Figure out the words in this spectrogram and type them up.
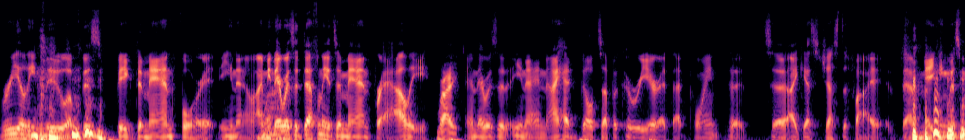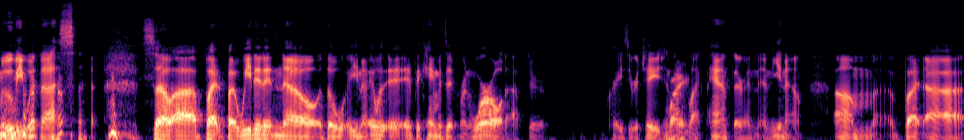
really knew of this big demand for it. You know, I mean, there was a definitely a demand for Ali, Right. and there was a you know, and I had built up a career at that point to to I guess justify them making this movie with us. so, uh, but but we didn't know the you know it was it, it became a different world after Crazy Rich Asians Right. and Black Panther and and you know, um, but uh,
